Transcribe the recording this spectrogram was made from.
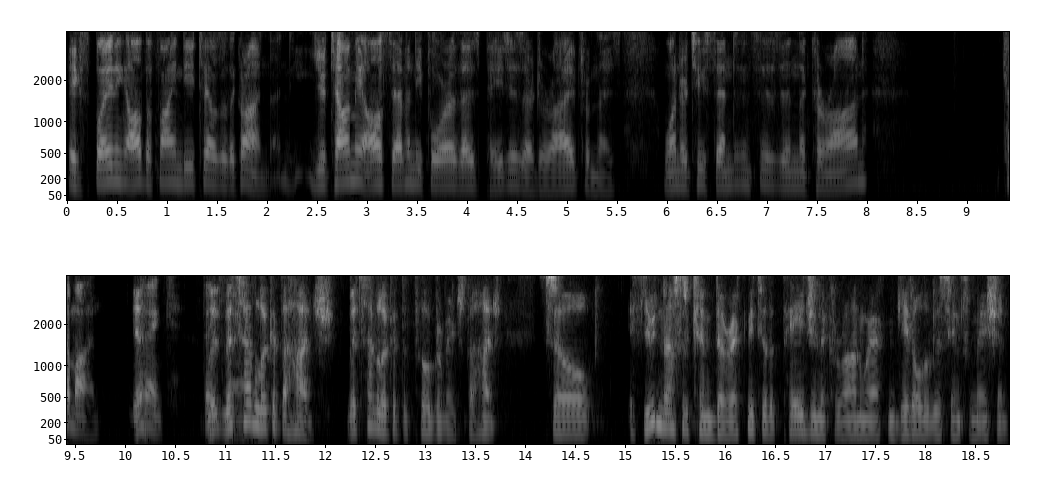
explaining all the fine details of the Quran. You're telling me all 74 of those pages are derived from those one or two sentences in the Quran? Come on, yeah. think. think Let's man. have a look at the Hajj. Let's have a look at the pilgrimage, the Hajj. So if you, Nasser, can direct me to the page in the Quran where I can get all of this information,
